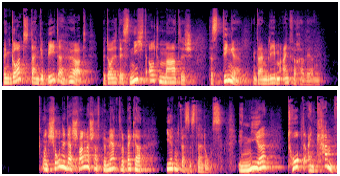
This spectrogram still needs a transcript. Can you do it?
Wenn Gott dein Gebet erhört, bedeutet es nicht automatisch, dass Dinge in deinem Leben einfacher werden. Und schon in der Schwangerschaft bemerkt Rebecca, irgendwas ist da los. In mir tobt ein Kampf.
